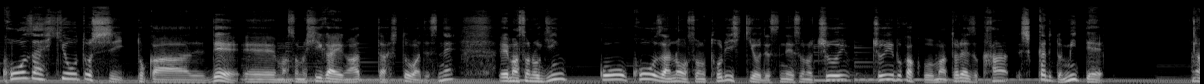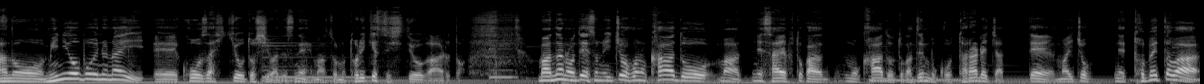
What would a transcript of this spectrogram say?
口座引き落としとかで、えー、まあ、その被害があった人はですね、えー、まあ、その銀行口座のその取引をですね、その注意注意深く、まあ、とりあえずかしっかりと見て、あの身に覚えのない、えー、口座引き落としはですね、まあ、その取り消す必要があると。まあ、なので、その一応このカード、まあね、財布とかもカードとか全部こう取られちゃって、まあ、一応ね、止めたは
